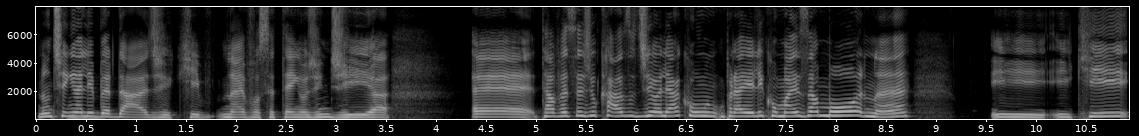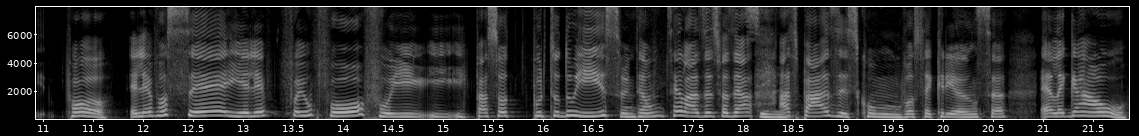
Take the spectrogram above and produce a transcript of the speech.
não tinha a uhum. liberdade que né, você tem hoje em dia. É, talvez seja o caso de olhar para ele com mais amor, né? E, e, que, pô, ele é você e ele foi um fofo e, e, e passou por tudo isso. Então, sei lá, às vezes fazer a, as pazes com você criança é legal.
